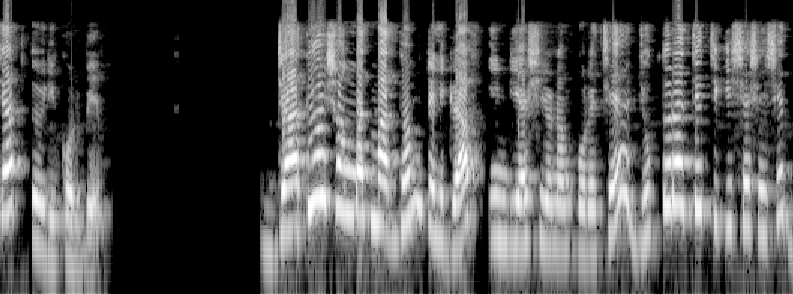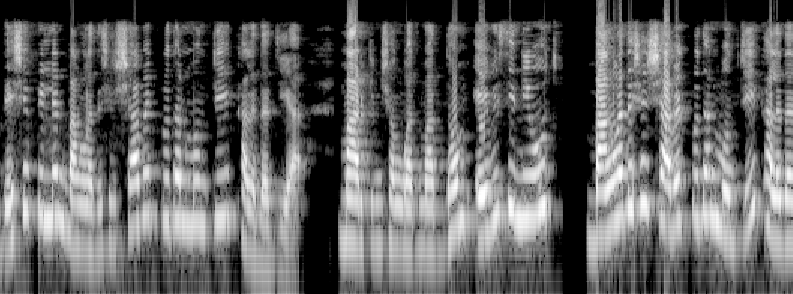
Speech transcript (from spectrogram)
চাপ তৈরি করবে। জাতীয় সংবাদ মাধ্যম টেলিগ্রাফ ইন্ডিয়া শিরোনাম করেছে যুক্তরাজ্যে চিকিৎসা শেষে দেশে ফিরলেন বাংলাদেশের সাবেক প্রধানমন্ত্রী খালেদা জিয়া। মার্কিন সংবাদ মাধ্যম এবিসি নিউজ, বাংলাদেশের সাবেক প্রধানমন্ত্রী খালেদা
